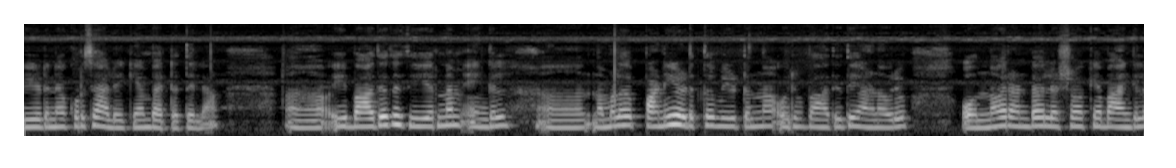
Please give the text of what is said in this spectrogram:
വീടിനെക്കുറിച്ച് ആലോചിക്കാൻ പറ്റത്തില്ല. ഈ ബാധ്യത തീരണം എങ്കിൽ നമ്മൾ പണിയെടുത്ത് വീട്ടുന്ന ഒരു ബാധ്യതയാണ്. ഒരു ഒന്നോ രണ്ടോ ലക്ഷമൊക്കെ ബാങ്കിൽ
